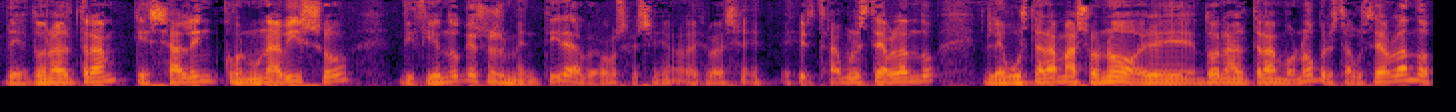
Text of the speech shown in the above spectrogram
de Donald Trump, que salen con un aviso diciendo que eso es mentira. Pero vamos, señor, está usted hablando, le gustará más o no eh, Donald Trump o no, pero está usted hablando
